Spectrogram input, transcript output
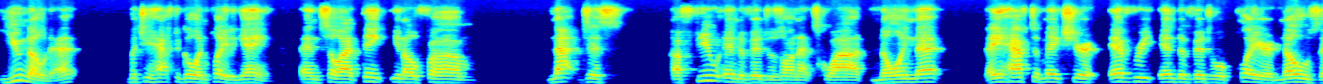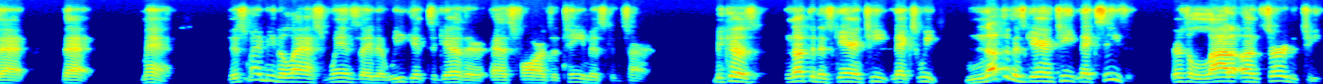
you know that, but you have to go and play the game. And so I think, you know, from not just a few individuals on that squad knowing that, they have to make sure every individual player knows that, that, man, this may be the last Wednesday that we get together as far as the team is concerned. Because nothing is guaranteed next week. Nothing is guaranteed next season. There's a lot of uncertainty.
